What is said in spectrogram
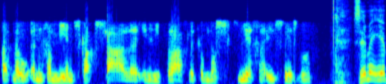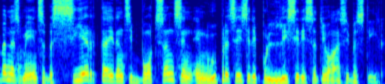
wat nou in gemeenskapsale en in die plaaslike moskee gehuisves word. Sê my ewen is mense beseer tydens die botsings en en hoe presies het die polisie die situasie bestuur?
